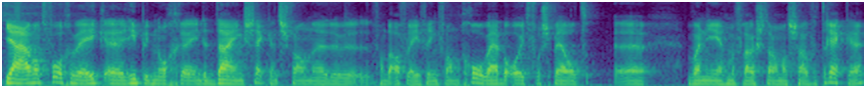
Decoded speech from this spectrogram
Ja, want vorige week eh, riep ik nog eh, in de dying seconds van, eh, de, van de aflevering van... Goh, we hebben ooit voorspeld eh, wanneer mevrouw Starmans zou vertrekken.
